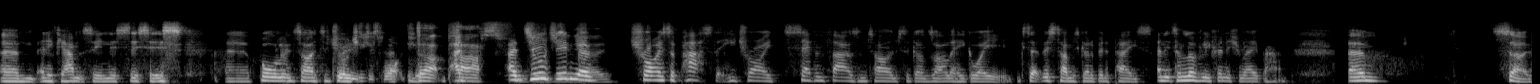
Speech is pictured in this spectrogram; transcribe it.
Um, and if you haven't seen this, this is uh, ball inside to Please Jorginho. just watch it. That pass. and from Jorginho- Tries a pass that he tried seven thousand times to Gonzalo Higuain, except this time he's got a bit of pace, and it's a lovely finish from Abraham. Um, so,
